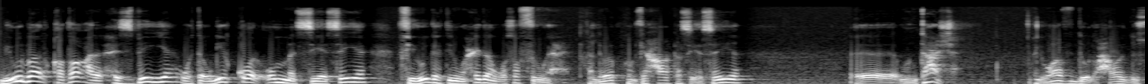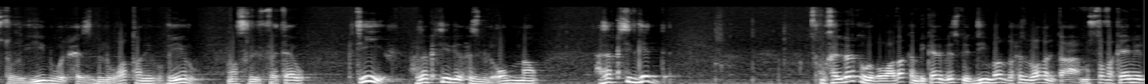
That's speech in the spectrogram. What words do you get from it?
بيقول بقى القضاء على الحزبية وتوجيه قوى الأمة السياسية في وجهة واحدة وصف واحد. خلي بالكم كان في حركة سياسية آه، منتعشة. الوفد والاحرار الدستوريين والحزب الوطني وغيره. مصر الفتاوى. كتير. احزاب كتير جدا. حزب الأمة. احزاب كتير جدا. وخلي بالكم بعضها كان بيتكلم باسم الدين برضه الحزب الوطني بتاع مصطفى كامل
